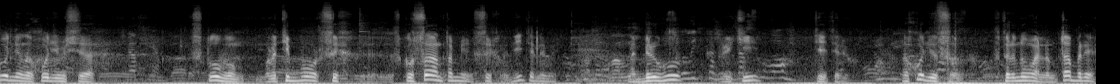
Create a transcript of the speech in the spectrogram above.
Сегодня находимся с клубом Братибор, с их э, с курсантами, с их родителями на берегу реки Тетерев. Находится в тренувальном таборе.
